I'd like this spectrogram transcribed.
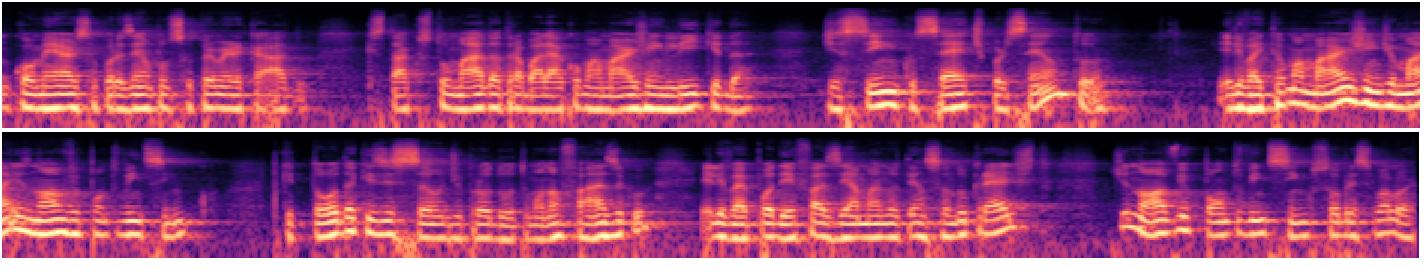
Um comércio, por exemplo, um supermercado, que está acostumado a trabalhar com uma margem líquida de 5, 7%, ele vai ter uma margem de mais 9,25% porque toda aquisição de produto monofásico, ele vai poder fazer a manutenção do crédito de 9,25 sobre esse valor.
